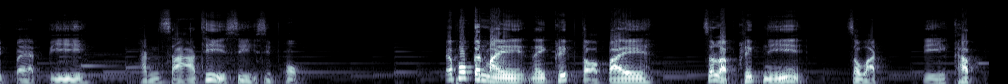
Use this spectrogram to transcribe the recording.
78 ปีพรรษาที่ 46 แล้วพบกันใหม่ในคลิปต่อไปสำหรับคลิปนี้ สวัสดีครับ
